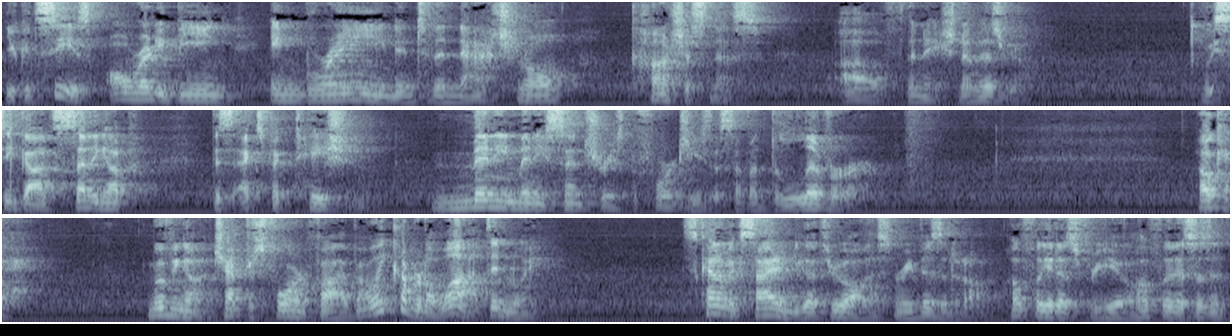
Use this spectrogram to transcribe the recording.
you can see, is already being ingrained into the national consciousness of the nation of Israel. We see God setting up this expectation many, many centuries before Jesus of a deliverer. Okay, moving on, chapters 4 and 5. Well, we covered a lot, didn't we? It's kind of exciting to go through all this and revisit it all. Hopefully it is for you. Hopefully this isn't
